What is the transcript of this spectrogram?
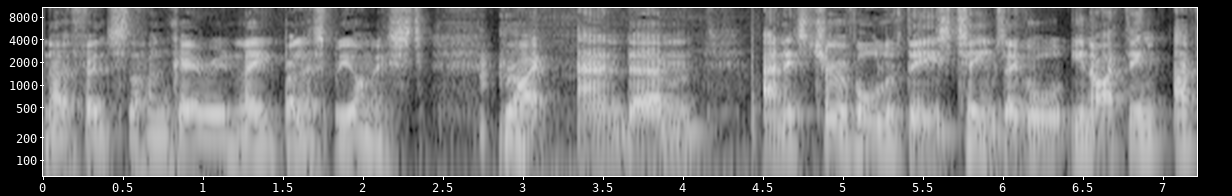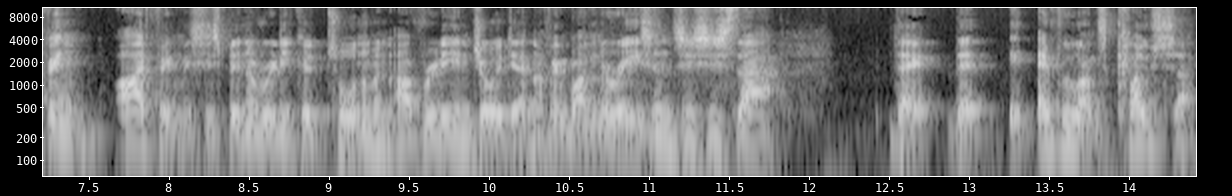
No offense to the Hungarian league, but let's be honest, right? And um, and it's true of all of these teams. They've all, you know, I think I think I think this has been a really good tournament. I've really enjoyed it, and I think one of the reasons is is that they that everyone's closer.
